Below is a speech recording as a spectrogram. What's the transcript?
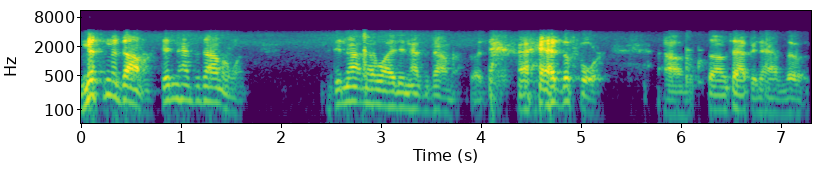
Missing the Dahmer. Didn't have the Dahmer one. Did not know why I didn't have the Dahmer, but I had the four. Um, so I was happy to have those.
